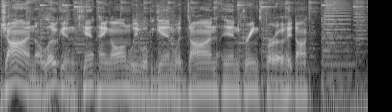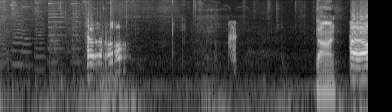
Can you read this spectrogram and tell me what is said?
John, Logan, Kent, hang on. We will begin with Don in Greensboro. Hey, Don. Hello. Don. Hello.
